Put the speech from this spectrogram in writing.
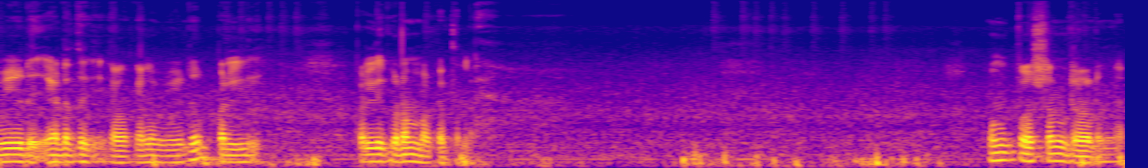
வீடு. இடத்துக்கு கிழக்கால வீடு. பள்ளி. பள்ளிக்கூடம் பக்கத்தில். முன் போர்ஷன் ரோடுங்க.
